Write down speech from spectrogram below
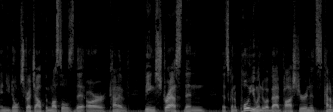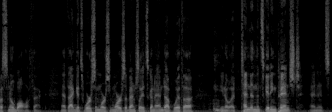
and you don't stretch out the muscles that are kind of being stressed, then that's going to pull you into a bad posture and it's kind of a snowball effect. And if that gets worse and worse and worse, eventually it's going to end up with a you know, a tendon that's getting pinched and it's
